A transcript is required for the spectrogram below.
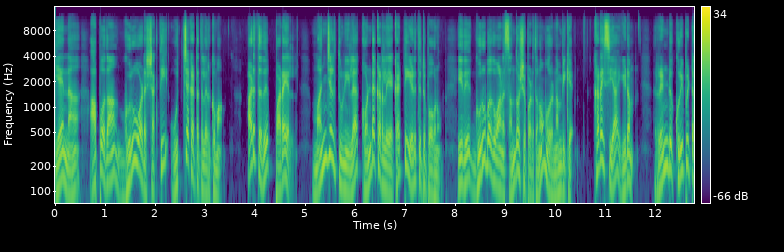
ஏன்னா அப்போதான் குருவோட சக்தி உச்சகட்டத்தில் இருக்குமா. அடுத்தது படையல். மஞ்சள் துணியில கொண்டக்கடலைய கட்டி எடுத்துட்டு போகணும். இது குரு பகவானை சந்தோஷப்படுத்தணும் ஒரு நம்பிக்கை. கடைசியா இடம். ரெண்டு குறிப்பிட்ட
